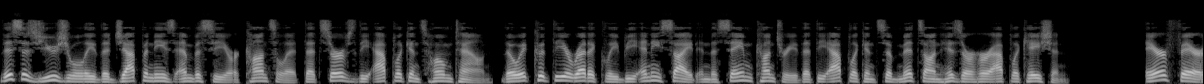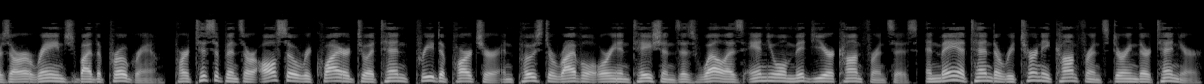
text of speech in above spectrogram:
This is usually the Japanese embassy or consulate that serves the applicant's hometown, though it could theoretically be any site in the same country that the applicant submits on his or her application. Air fares are arranged by the program. Participants are also required to attend pre-departure and post-arrival orientations as well as annual mid-year conferences, and may attend a returnee conference during their tenure.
